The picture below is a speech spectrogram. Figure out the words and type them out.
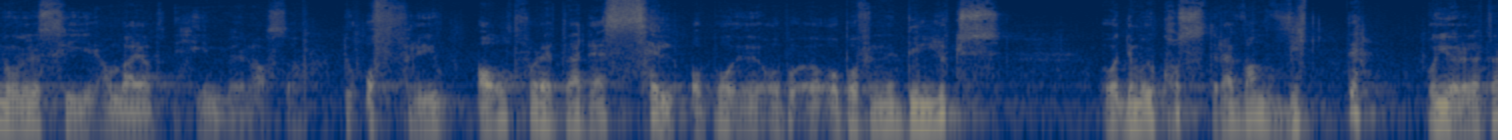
noen vil jo si om deg at himmel, altså. Du ofrer jo alt for dette. her. Det er selvoppofrende de luxe. Og det må jo koste deg vanvittig å gjøre dette.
